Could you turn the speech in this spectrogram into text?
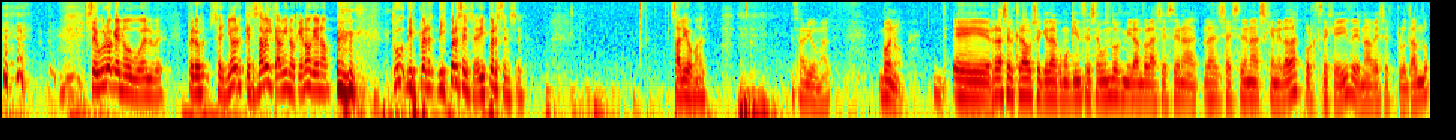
Seguro que no vuelve. Pero, señor, que se sabe el camino, que no, que no. Tú, disper- dispérsense, dispérsense. Salió mal. Salió mal. Bueno, eh, Russell Crowe se queda como 15 segundos mirando las escenas, las escenas generadas por CGI de naves explotando.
